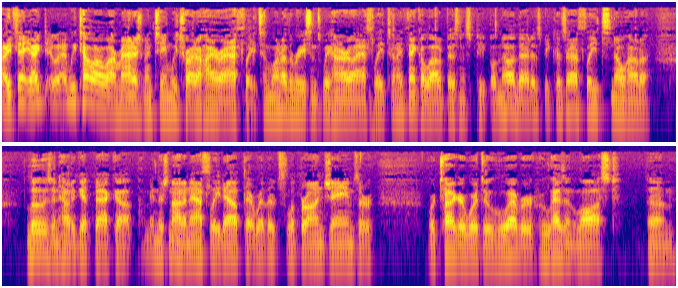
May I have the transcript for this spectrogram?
I think I, we tell all our management team we try to hire athletes, and one of the reasons we hire athletes, and I think a lot of business people know that, is because athletes know how to lose and how to get back up. I mean, there's not an athlete out there, whether it's LeBron James or or Tiger Woods or whoever, who hasn't lost um,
